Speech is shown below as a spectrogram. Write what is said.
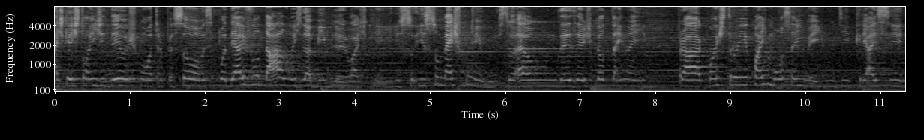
as questões de Deus com outra pessoa, você poder ajudar a luz da Bíblia. Eu acho que isso, isso mexe comigo. Isso é um desejo que eu tenho aí para construir com as moças mesmo, de criar esse,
